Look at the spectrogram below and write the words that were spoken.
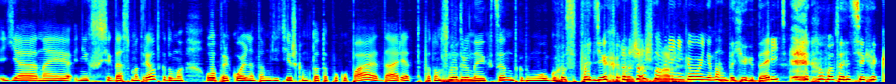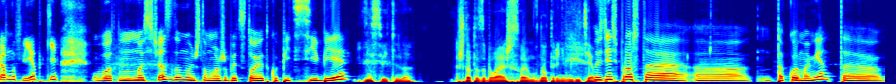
я на них всегда смотрела, так думаю, о, прикольно, там детишкам кто-то покупает, дарит. Потом смотрю на их цену, так думаю, о, господи, хорошо, что мне никому не надо их дарить, вот эти конфетки. Вот, но сейчас думаю, что, может быть, стоит купить себе Действительно. Что ты забываешь в своем внутреннем дите? Ну, здесь просто а, такой момент а,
